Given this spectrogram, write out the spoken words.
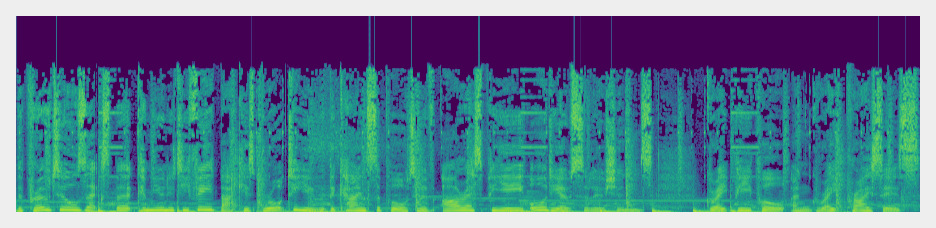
The Pro Tools Expert Community Feedback is brought to you with the kind support of RSPE Audio Solutions. Great people and great prices.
